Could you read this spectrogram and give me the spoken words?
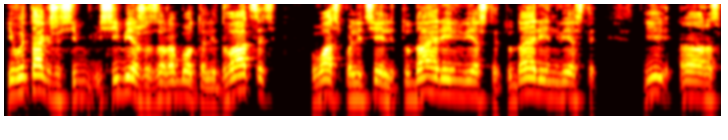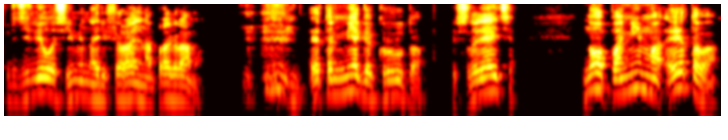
И вы также себе, же заработали 20, у вас полетели туда реинвесты, туда реинвесты. И э, распределилась именно реферальная программа. Это мега круто. Представляете? Но помимо этого,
